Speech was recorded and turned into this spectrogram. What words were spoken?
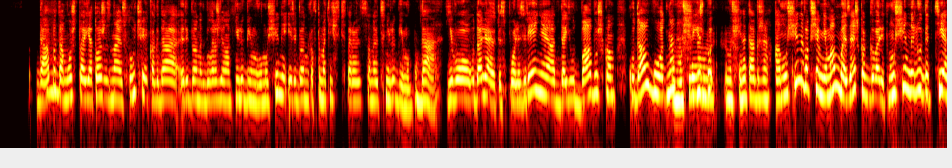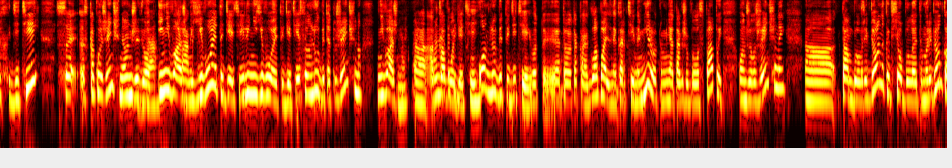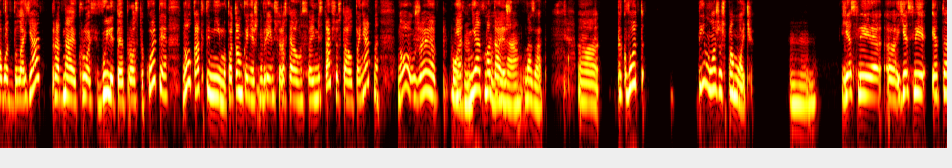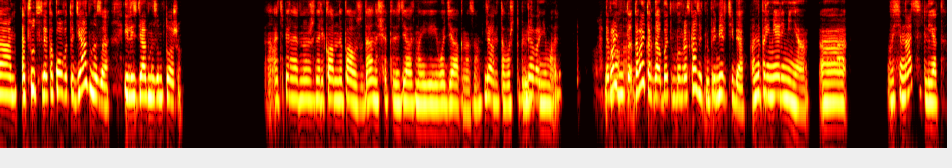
Да, mm-hmm. потому что я тоже знаю случаи, когда ребенок был рожден от нелюбимого мужчины, и ребенок автоматически становится нелюбимым. Да. Его удаляют из поля зрения, отдают бабушкам, куда угодно. Мужчина, лишь бы... мужчина также. А мужчина вообще, мне мама моя, знаешь, как говорит, мужчина любит тех детей, с, с какой женщиной он живет. Да. И неважно, Факт. его это дети или не его это дети. Если он любит эту женщину, неважно, а, от он кого дети. Детей. Он любит и детей. Вот это такая такая глобальная картина мира. Вот у меня также было с папой. Он жил с женщиной, а, там был ребенок, и все было этому ребенку. А вот была я, родная кровь, вылитая просто копия, но как-то мимо. Потом, конечно, время все расставило на свои места, все стало понятно, но уже не, не отмотаешь да. назад. А, так вот, ты можешь помочь. Угу. Если, э, если это отсутствие какого-то диагноза или с диагнозом тоже? А теперь, наверное, нужно рекламную паузу, да, насчет сделать моего диагноза. Да. Для того, чтобы люди Давай. понимали. Давай, Но... Ну, давай тогда об этом будем рассказывать на примере тебя. На примере меня. 18 а, лет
